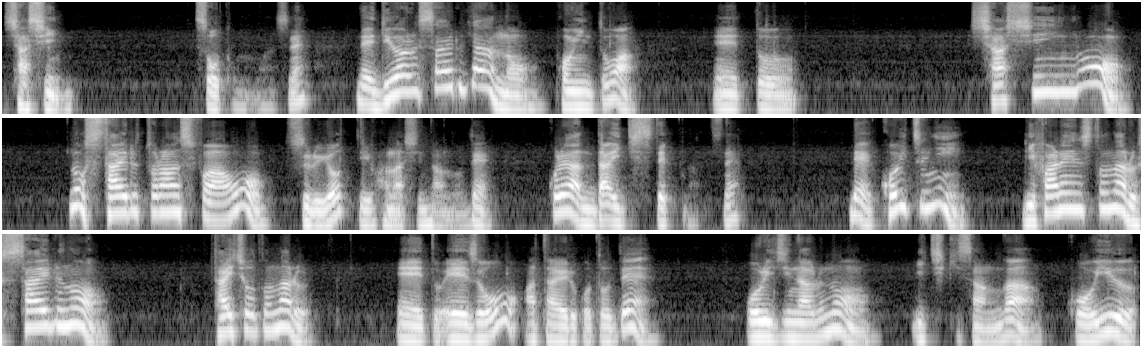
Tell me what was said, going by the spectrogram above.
写真、そうと思いますね。で、デュアルスタイルギャンのポイントは、えっ、ー、と、写真を、のスタイルトランスファーをするよっていう話なので、これは第一ステップなんですね。で、こいつにリファレンスとなるスタイルの対象となる、えっ、ー、と映像を与えることで、オリジナルの一木さんがこういう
